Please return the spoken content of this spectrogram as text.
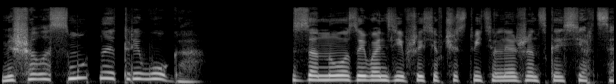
мешала смутная тревога, занозой вонзившейся в чувствительное женское сердце.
